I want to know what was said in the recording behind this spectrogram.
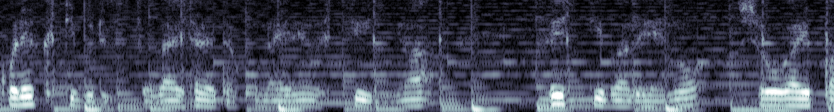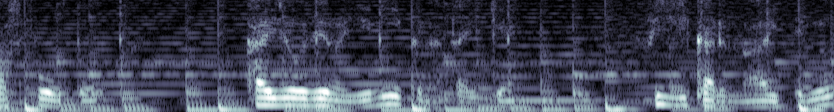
コレクティブルズと題されたこの NFT には、フェスティバルへの障害パスポート、会場でのユニークな体験、フィジカルのアイテム、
